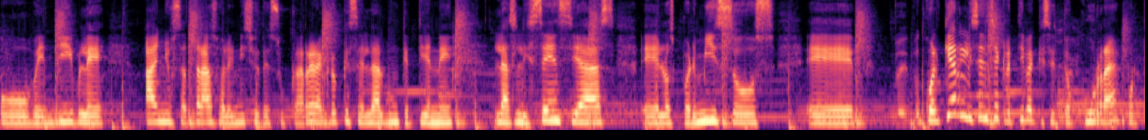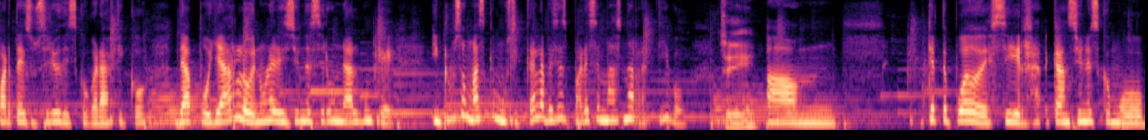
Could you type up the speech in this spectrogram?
o vendible años atrás o al inicio de su carrera. Creo que es el álbum que tiene las licencias, eh, los permisos, eh, cualquier licencia creativa que se te ocurra por parte de su sello discográfico, de apoyarlo en una decisión de hacer un álbum que incluso más que musical a veces parece más narrativo. Sí. ¿Qué te puedo decir? Canciones como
